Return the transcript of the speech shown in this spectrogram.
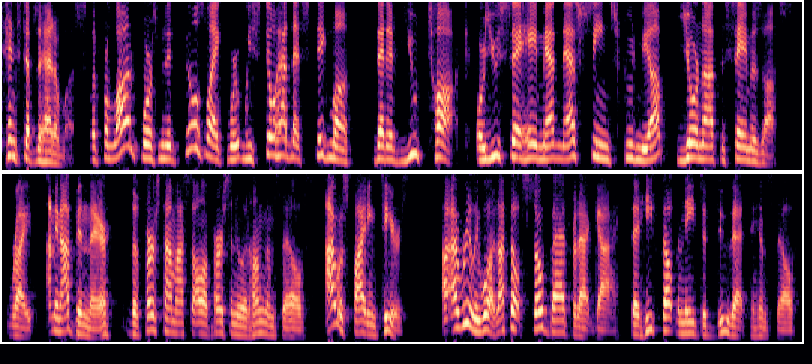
10 steps ahead of us. But for law enforcement, it feels like we're we still have that stigma that if you talk or you say, "Hey, man, that scene screwed me up," you're not the same as us. Right. I mean, I've been there. The first time I saw a person who had hung themselves, I was fighting tears. I, really was. I felt so bad for that guy that he felt the need to do that to himself.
